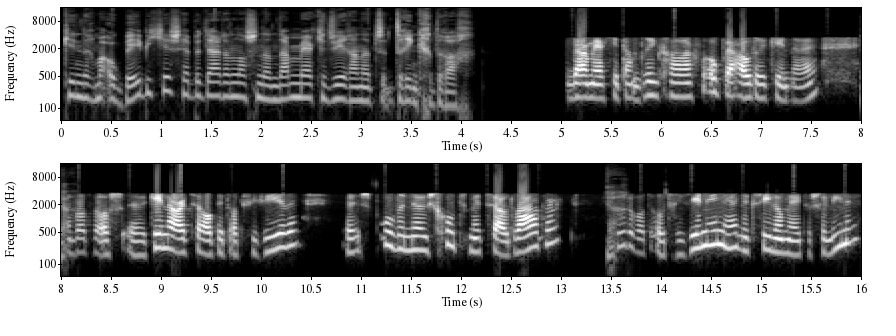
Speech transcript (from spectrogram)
kinderen, maar ook babytjes hebben daar dan last van. Dan daar merk je het weer aan het drinkgedrag. Daar merk je het aan drinkgedrag, ook bij oudere kinderen. Ja. En wat we als uh, kinderartsen altijd adviseren, uh, spoel de neus goed met zout water. Ja. Doe er wat otrivin in, hè, de xylometazoline.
